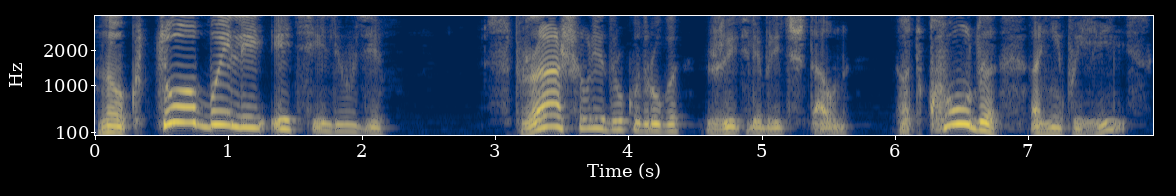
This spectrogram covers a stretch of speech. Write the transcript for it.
Но кто были эти люди? Спрашивали друг у друга жители Бриджтауна. Откуда они появились?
